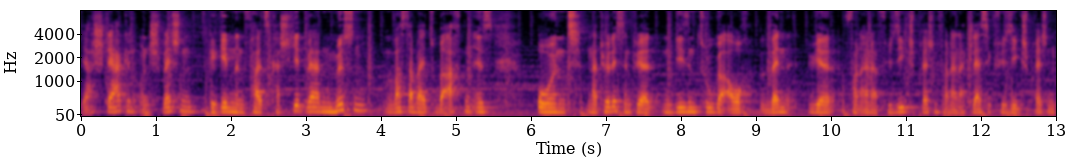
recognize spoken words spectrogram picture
ja, Stärken und Schwächen gegebenenfalls kaschiert werden müssen, was dabei zu beachten ist und natürlich sind wir in diesem Zuge auch, wenn wir von einer Physik sprechen, von einer Classic Physik sprechen,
